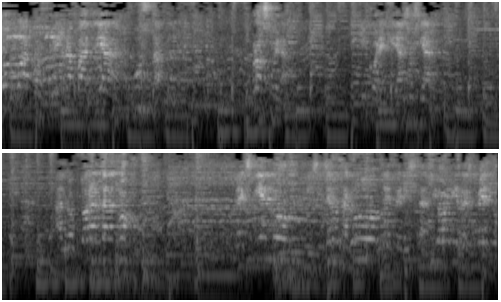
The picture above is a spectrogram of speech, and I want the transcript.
convoco a construir una patria justa, próspera y con equidad social. Al doctor Aldaras Mojo, le extiendo mi sincero saludo de felicitación y respeto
